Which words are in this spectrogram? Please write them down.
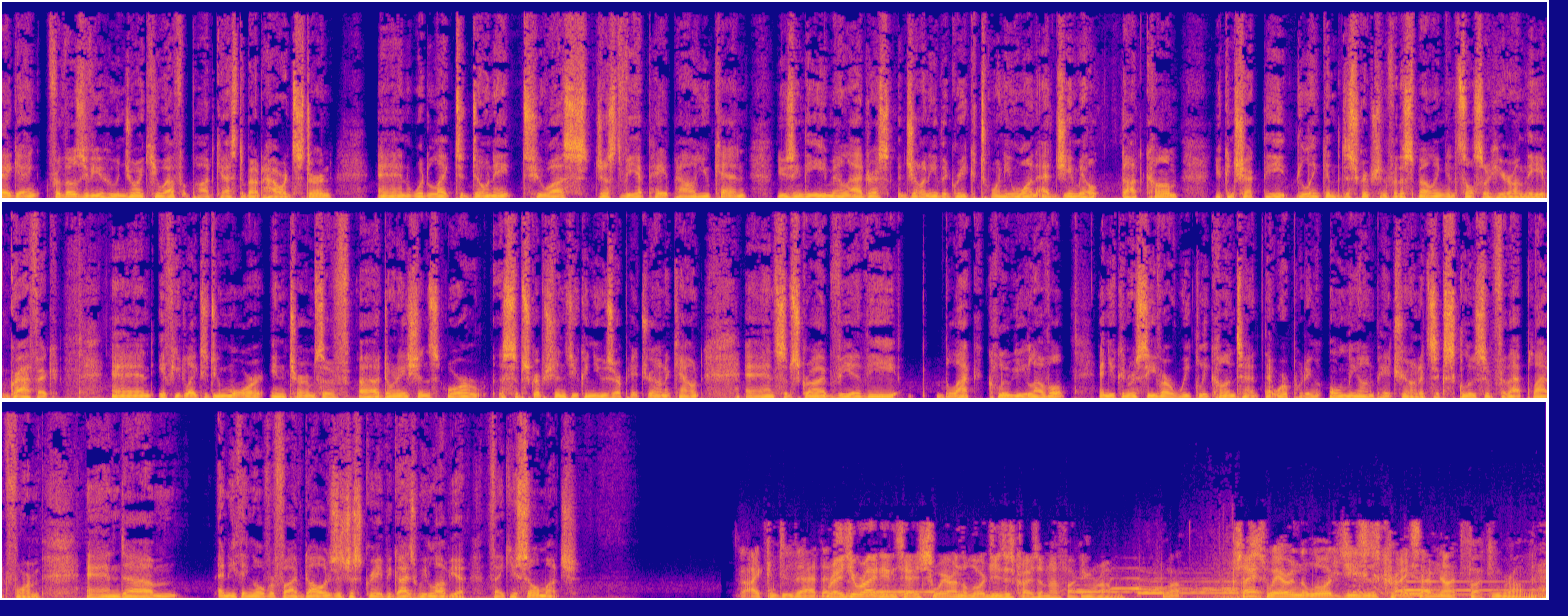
Hey gang, for those of you who enjoy QF, a podcast about Howard Stern, and would like to donate to us just via PayPal, you can using the email address johnnythegreek21 at gmail.com. You can check the link in the description for the spelling, and it's also here on the graphic. And if you'd like to do more in terms of uh, donations or subscriptions, you can use our Patreon account and subscribe via the Black Kluge level, and you can receive our weekly content that we're putting only on Patreon. It's exclusive for that platform. And, um, anything over $5 is just gravy, guys. We love you. Thank you so much. I can do that. That's Raise your right hand and say, I swear on the Lord Jesus Christ I'm not fucking Robin. Well, Say I it. swear in the Lord Jesus Christ, I'm not fucking Robin.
